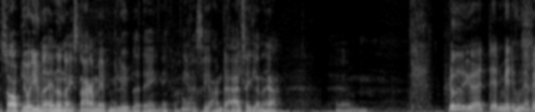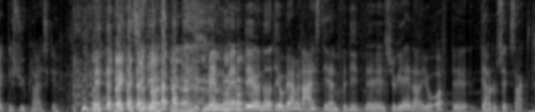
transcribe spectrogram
så oplever I jo noget andet, når I snakker med dem i løbet af dagen, ikke? og ja. kan se, at der er altså et eller andet her. Øhm. Nu ved vi jo, at, at Mette, hun er rigtig sygeplejerske. Rigtig, sygeplejerske, ja. men, men det er jo noget, det er jo værd med dig, Stian, fordi øh, psykiater jo ofte, det har du selv sagt,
